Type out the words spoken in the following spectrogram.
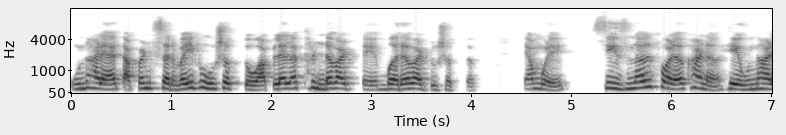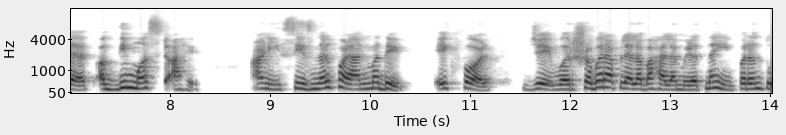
उन्हाळ्यात आपण सर्वाईव्ह होऊ शकतो. आपल्याला थंड वाटते बरं वाटू शकतं. त्यामुळे सीझनल फळं खाणं हे उन्हाळ्यात अगदी मस्ट आहे. आणि सीझनल फळांमध्ये एक फळ जे वर्षभर आपल्याला पाहायला मिळत नाही परंतु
